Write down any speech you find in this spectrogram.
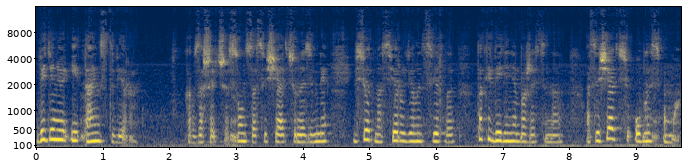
видению и таинству веры. Как взошедшее солнце освещает все на земле и всю атмосферу делает светлой, так и видение божественное освещает всю область ума,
